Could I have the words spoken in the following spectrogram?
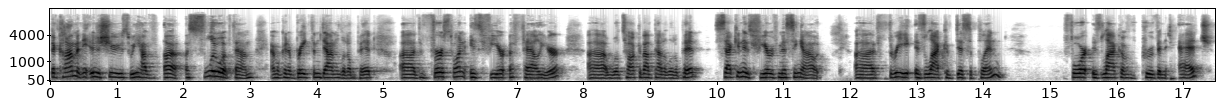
the, common issues we have a, a, slew of them, and we're going to break them down a little bit. Uh, the first one is fear of failure. Uh, we'll talk about that a little bit. Second is fear of missing out. Uh, three is lack of discipline. Four is lack of proven edge.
